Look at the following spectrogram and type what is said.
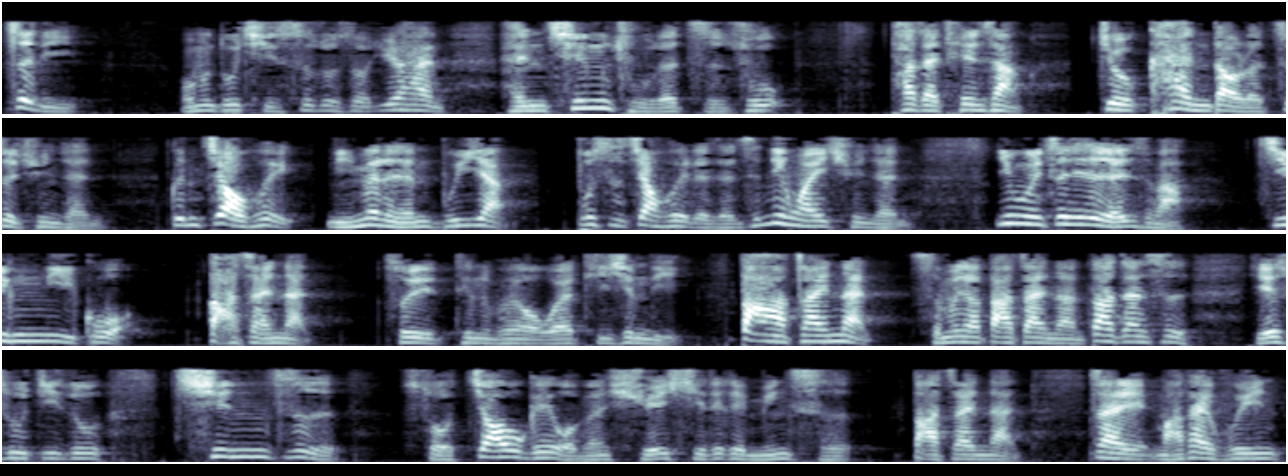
这里我们读启示录的时候，约翰很清楚的指出，他在天上就看到了这群人，跟教会里面的人不一样。不是教会的人，是另外一群人，因为这些人什么经历过大灾难，所以听众朋友，我要提醒你，大灾难什么叫大灾难？大灾难是耶稣基督亲自所教给我们学习的一个名词。大灾难在马太福音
